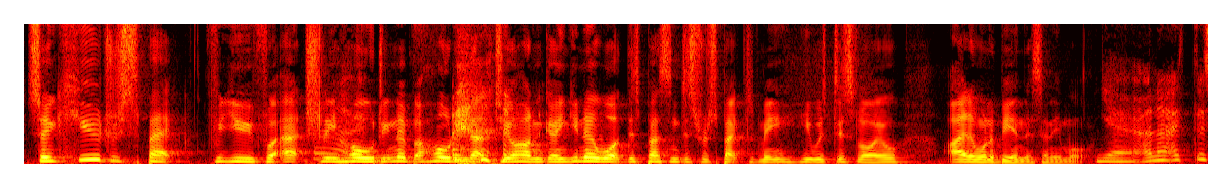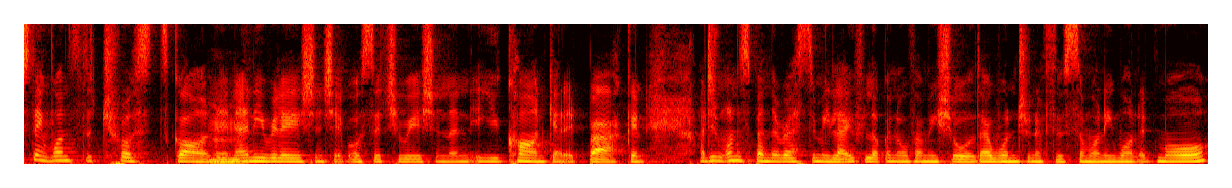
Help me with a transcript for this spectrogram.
So huge respect for you for actually holding no, but holding that to your heart and going, you know what, this person disrespected me. He was disloyal. I don't want to be in this anymore. Yeah, and I just think once the trust's gone in any relationship or situation, then you can't get it back. And I didn't want to spend the rest of my life looking over my shoulder, wondering if there's someone he wanted more.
